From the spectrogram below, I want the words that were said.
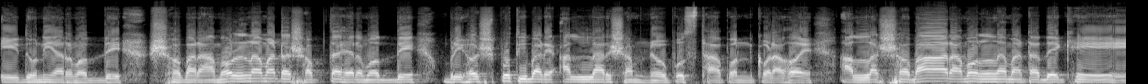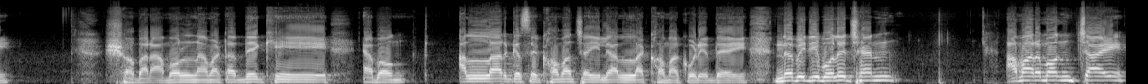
এই দুনিয়ার মধ্যে, সবার আমল নামাটা সপ্তাহের মধ্যে বৃহস্পতিবারে আল্লাহর সামনে উপস্থাপন করা হয়। আল্লাহ সবার আমল নামাটা দেখে, সবার আমল নামাটা দেখে এবং আল্লাহর কাছে ক্ষমা চাইলে আল্লাহ ক্ষমা করে দেয়। নবীজি বলেছেন, আমার মন চায়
